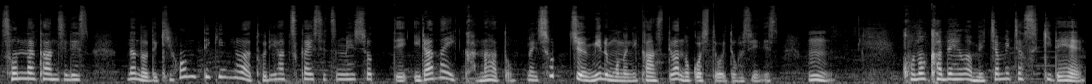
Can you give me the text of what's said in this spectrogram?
そんな感じです。なので基本的には取扱説明書っていらないかなと。しょっちゅう見るものに関しては残しておいてほしいです。うん。この家電はめちゃめちゃ好きで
